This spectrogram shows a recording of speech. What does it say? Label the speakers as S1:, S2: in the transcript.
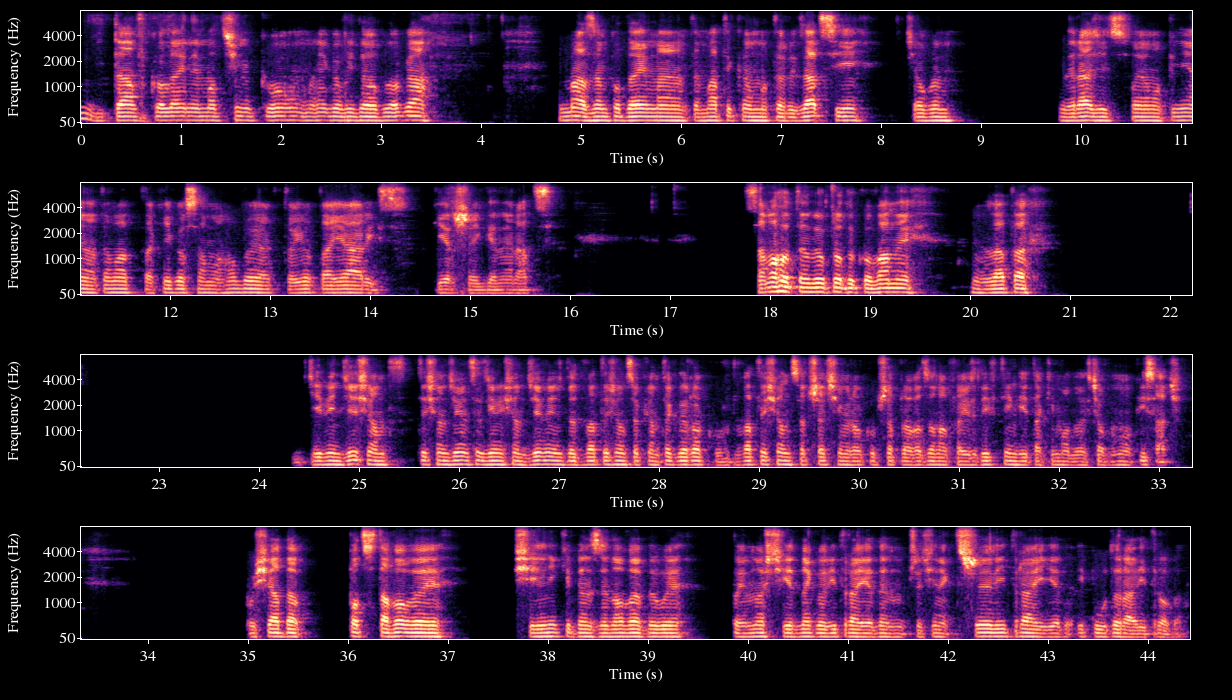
S1: Witam w kolejnym odcinku mojego wideobloga. Tym razem podejmę tematykę motoryzacji. Chciałbym wyrazić swoją opinię na temat takiego samochodu jak Toyota Yaris pierwszej generacji. Samochód ten był produkowany w latach 90, 1999 do 2005 roku. W 2003 roku przeprowadzono facelifting i taki model chciałbym opisać. Posiada podstawowe silniki benzynowe były pojemności 1 litra 1,3 litra i 1,5 litrowe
